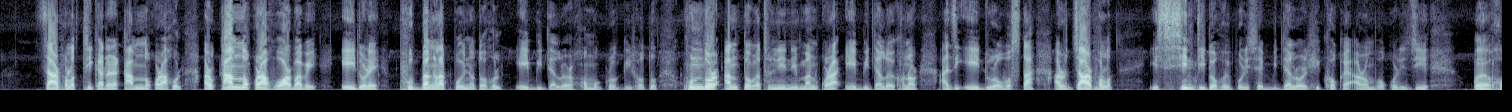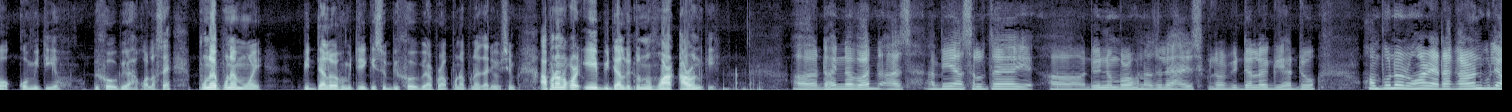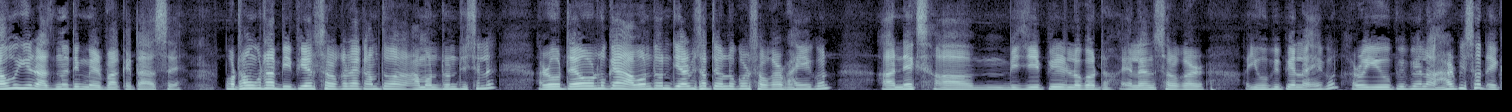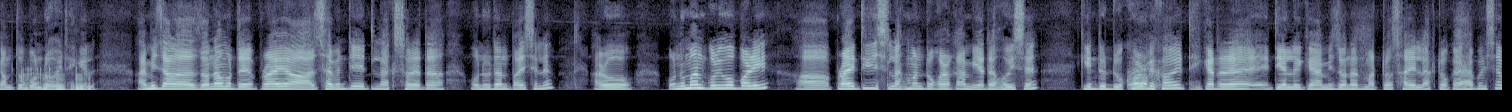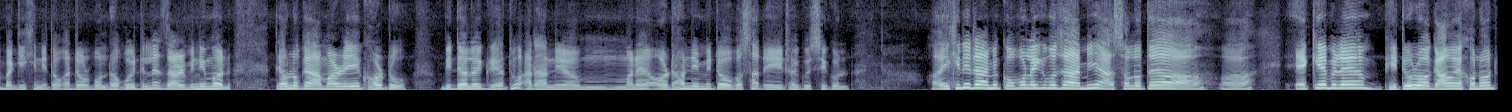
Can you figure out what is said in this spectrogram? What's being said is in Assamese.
যাৰ ফলত ঠিকাদাৰে কাম নকৰা হ'ল আৰু কাম নকৰা হোৱাৰ বাবেই এইদৰে ফুট বাংলাত পৰিণত হ'ল এই বিদ্যালয়ৰ সমগ্ৰ গৃহটো। সুন্দৰ আন্তঃগাঁথনি নিৰ্মাণ কৰা এই বিদ্যালয়খনৰ আজি এই দুৰৱস্থা আৰু যাৰ ফলত চিন্তিত হৈ পৰিছে বিদ্যালয়ৰ শিক্ষকে আৰম্ভ কৰি যি কমিটি বিষয়ববীয়াসকল আছে। পোনে পোনে মই বিদ্যালয় সমিতিৰ কিছু বিষয়ববীয়াৰ পৰা পোনে পোনে জানিব বিচাৰিম আপোনালোকৰ এই বিদ্যালয়টো নোহোৱাৰ কাৰণ কি? ধন্যবাদ। আমি আচলতে দুই নম্বৰ সোণাজুলি হাইস্কুলৰ বিদ্যালয় গৃহটো সম্পূৰ্ণ নোহোৱাৰ এটা কাৰণ বুলি ভাবোঁ ই ৰাজনৈতিক মেৰপাক এটা আছে। প্ৰথম কথা বি পি এফ চৰকাৰে কামটো আমন্ত্ৰণ দিছিলে আৰু তেওঁলোকে আমন্ত্ৰণ দিয়াৰ পিছত তেওঁলোকৰ চৰকাৰ ভাঙি গ'ল। নেক্সট বি জে পিৰ লগত এলায়েন্স চৰকাৰ ইউ পি পি এল আহি গ'ল আৰু ইউ পি পি এল অহাৰ পিছত এই কামটো বন্ধ হৈ থাকিল। আমি জনামতে প্ৰায় ছেভেণ্টি এইট লাখছৰ এটা অনুদান পাইছিলে আৰু অনুমান কৰিব পাৰি প্ৰায় ত্ৰিছ লাখমান টকাৰ কাম ইয়াতে হৈছে। কিন্তু দুখৰ বিষয় ঠিকাদাৰে এতিয়ালৈকে আমি জনাত মাত্ৰ চাৰি লাখ টকাহে পাইছে বাকীখিনি টকা তেওঁৰ বন্ধ কৰি দিলে যাৰ বিনিময়ত তেওঁলোকে আমাৰ এই ঘৰটো বিদ্যালয় গৃহটো আধা মানে অৰ্ধনিৰ্মিত অৱস্থাত এৰি থৈ গুচি গ'ল। এইখিনিতে আমি ক'ব লাগিব যে আমি আচলতে একেবাৰে ভিতৰুৱা গাঁও এখনত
